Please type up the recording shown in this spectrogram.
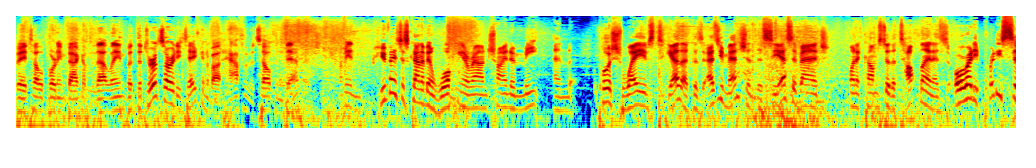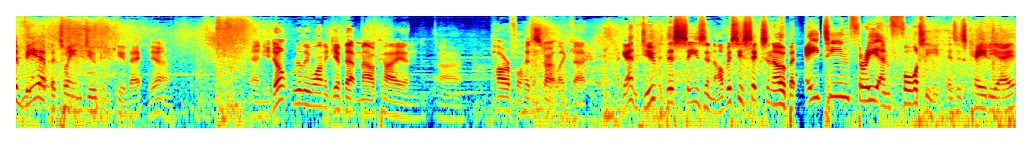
CuVee teleporting back up to that lane, but the turret's already taken about half of its health and damage. I mean, CuVee's just kind of been walking around trying to meet and push waves together because, as you mentioned, the CS advantage when it comes to the top lane is already pretty severe between Duke and CuVee. Yeah. And you don't really want to give that Maokai an uh, powerful head start like that. Again, Duke this season, obviously 6 0, but 18 3 and 40 is his KDA,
